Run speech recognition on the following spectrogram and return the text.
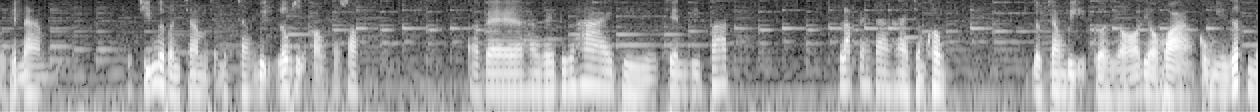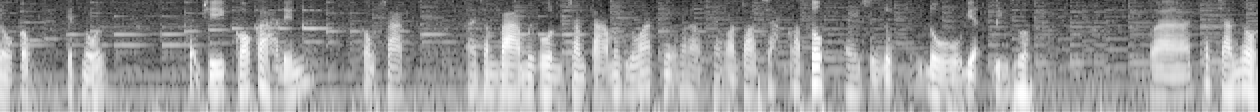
ở Việt Nam 90% sẽ được trang bị lốp dự phòng theo sau. À, về hàng ghế thứ hai thì trên VinFast Lux SA 2.0 được trang bị cửa gió điều hòa cũng như rất nhiều cổng kết nối. Thậm chí có cả đến cổng sạc 230V 180kW nghĩa là phải hoàn toàn sạc laptop hay sử dụng đồ điện bình thường. Và chắc chắn rồi,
